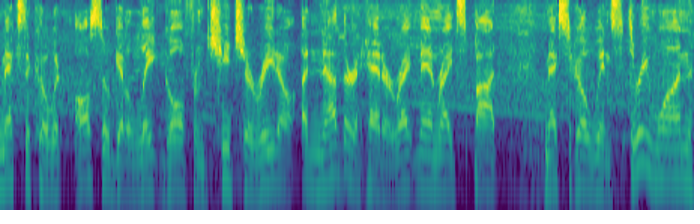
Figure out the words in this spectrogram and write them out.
Mexico would also get a late goal from Chicharito. Another header, right man, right spot. Mexico wins 3-1.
